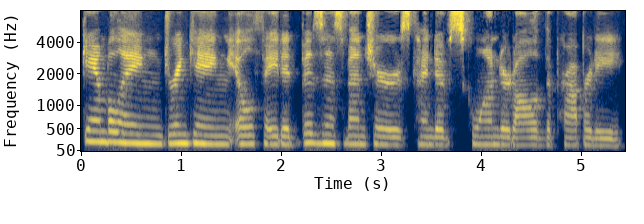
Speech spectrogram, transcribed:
gambling, drinking, ill-fated business ventures kind of squandered all of the property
